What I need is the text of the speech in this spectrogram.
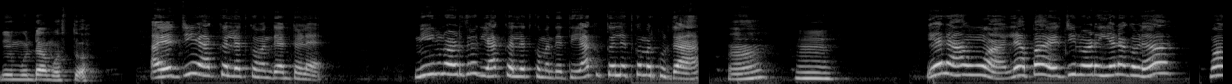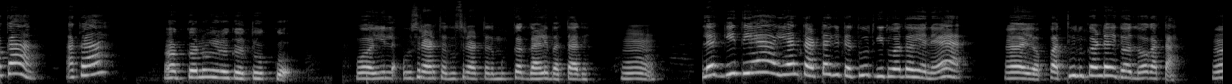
ನೀನು ಮುಂಡ ಮೋಸ್ತು. ಆ ಅಜ್ಜಿ ಯಾಕೆ ಕಲ್ಲು ಎತ್ಕೊಂಬಂದೆ ಅಂತಾಳೆ? ನೀನು ಮಾಡಿದ್ರೆ ಯಾಕೆ ಕಲ್ಲು ಎತ್ಕೊಂಬಂದೆ ಅಂತ ಯಾಕೆ ಕಲ್ಲು ಎತ್ಕೊಂಬರ್ ಕುಡ್ದ ಹಾಂ ಹ್ಞೂ ಏನ ಹ್ಞೂ ಲೇ ಅಪ್ಪ ಅಜ್ಜಿ ನೋಡ ಏನಾಗಳು? ಹ್ಞೂ ಅಕ್ಕ ಅಕ್ಕ? ಅಕ್ಕನೂ ಇರೋಕೆ ತೊಕ್ಕು. ಓ ಇಲ್ಲ ಉಸಿರಾಡ್ತದ ಉಸಿರಾಡ್ತದ ಮುಕ್ಕ ಗಾಳಿ ಬರ್ತದೆ ಹ್ಞೂ ಲೇ ಗೀತಿಯಾ ಏನು ತಟ್ಟ ಗಿಟ್ಟ ತೂತ್ ಗೀತ ಏನೇ? ಅಯ್ಯಪ್ಪ ತಿನ್ಕೊಂಡೆ ಇದು ಅದು ಹೋಗತ್ತ? ಹ್ಞೂ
